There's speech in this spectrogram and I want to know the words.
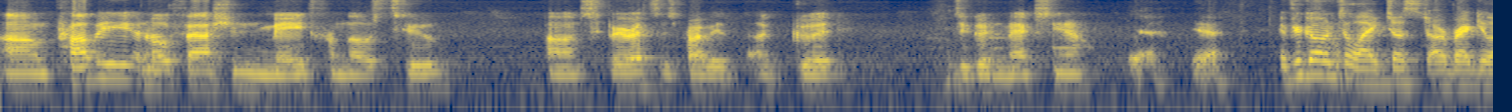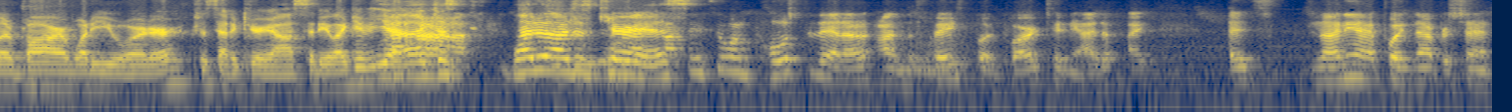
um, probably an old fashioned made from those two um, spirits is probably a good, it's a good mix, you know. Yeah, yeah. If you're going to like just a regular bar, what do you order? Just out of curiosity. Like if yeah, like just I don't know, I'm just curious. I think someone posted that on, on the Facebook bartending. I, don't- I, it's 99.9%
